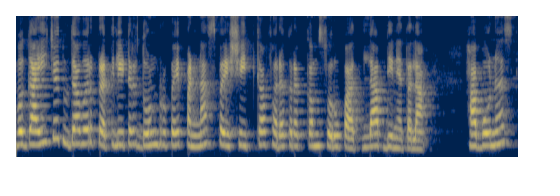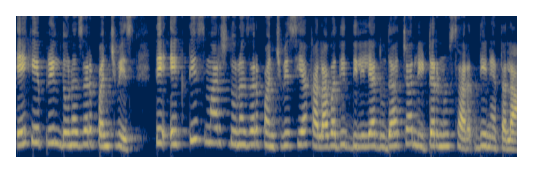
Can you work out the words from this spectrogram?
व गाईच्या दुधावर प्रति लिटर दोन रुपये पन्नास पैसे इतका फरक रक्कम स्वरूपात लाभ देण्यात आला. हा बोनस एक एप्रिल दोन हजार पंचवीस ते एकतीस मार्च दोन हजार पंचवीस या कालावधीत दिलेल्या दुधाच्या लिटरनुसार देण्यात आला.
